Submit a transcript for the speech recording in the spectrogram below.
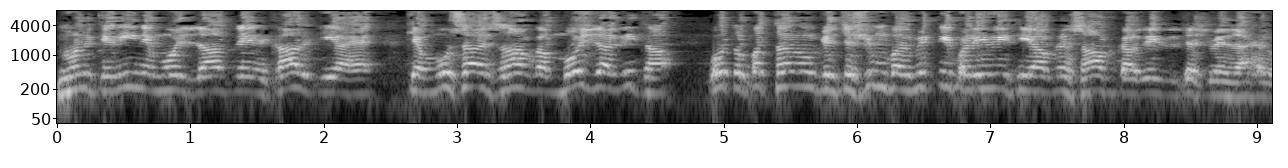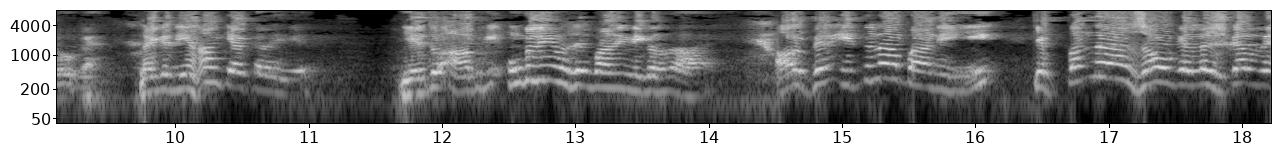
منکرین موجزات نے انکار کیا ہے کہ موسیٰ علیہ السلام کا موجزہ نہیں تھا، وہ تو پتھروں کے چشم پر مٹی پڑی ہوئی تھی، آپ نے صاف کر دی چشمے ظاہر ہو گئے۔ لیکن یہاں کیا کریں گے؟ یہ تو آپ کی انگلیوں سے پانی نکل رہا ہے۔ اور پھر اتنا پانی کہ پندرہ سو کے لشکر نے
